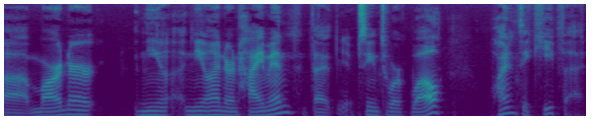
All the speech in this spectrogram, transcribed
uh, Marner, Neil, Nylander, and Hyman that Yep. seemed to work well. Why didn't they keep that?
